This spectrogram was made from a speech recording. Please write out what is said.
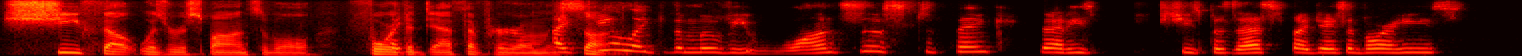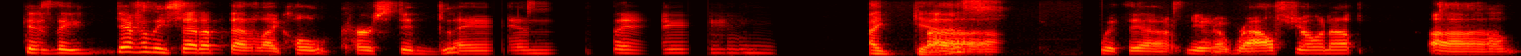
she felt was responsible for Like, the death of her only I son. I feel like the movie wants us to think that he's she's possessed by Jason Voorhees because they definitely set up that like whole cursed land thing I guess. uh, with uh, you know Ralph showing up. Um,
